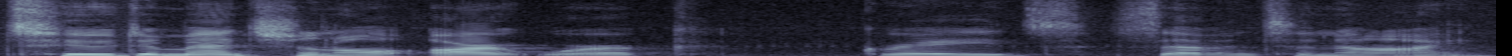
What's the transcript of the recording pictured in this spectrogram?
Two-dimensional artwork, grades 7 to 9.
